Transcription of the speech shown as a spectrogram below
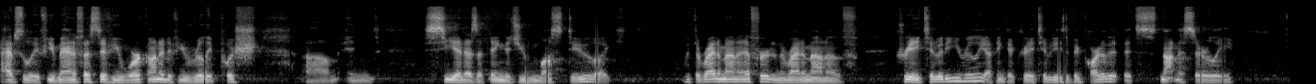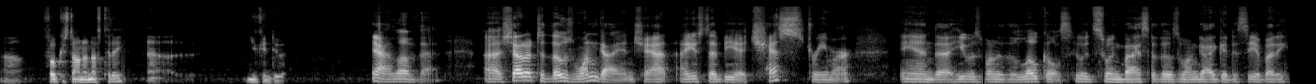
absolutely if you manifest it if you work on it if you really push um, and see it as a thing that you must do like with the right amount of effort and the right amount of creativity really i think that creativity is a big part of it. That's not necessarily uh, focused on enough today uh, you can do it. Yeah i love that. Uh, shout out to those one guy in chat. I used to be a chess streamer and uh, he was one of the locals who would swing by. So those one guy, good to see you, buddy.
